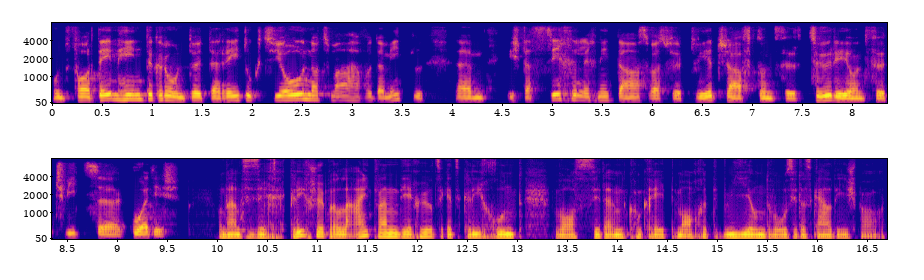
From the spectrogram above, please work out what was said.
Und vor dem Hintergrund dort eine Reduktion noch zu machen von den Mitteln, ähm, ist das sicherlich nicht das, was für die Wirtschaft und für Zürich und für die Schweiz äh, gut ist. Und haben Sie sich gleich schon überlegt, wenn die Kürzung jetzt gleich kommt, was Sie dann konkret machen, wie und wo Sie das Geld einsparen?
